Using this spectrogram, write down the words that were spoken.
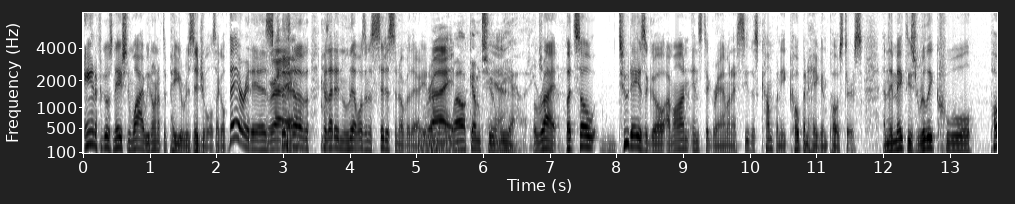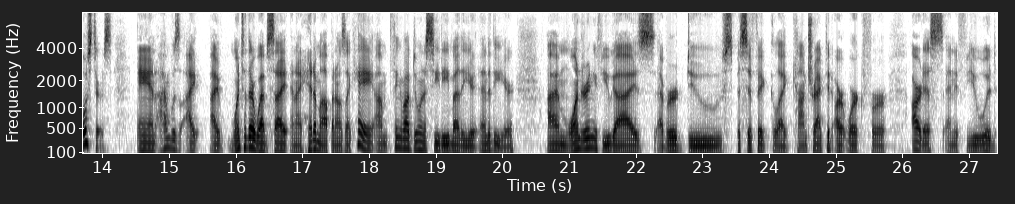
"And if it goes nationwide, we don't have to pay you residuals." I go, "There it is," Right. because I didn't live, I wasn't a citizen over there. You know what I mean? Right. Welcome to Yeah. reality. Right. But so two days ago, I'm on Instagram and I see this company, Copenhagen Posters, and they make these really cool posters. And I was I, I went to their website and I hit them up and I was like, hey, I'm thinking about doing a CD by the year, end of the year. I'm wondering if you guys ever do specific like contracted artwork for artists and if you would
